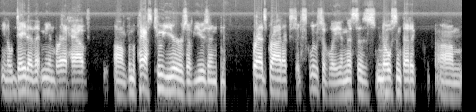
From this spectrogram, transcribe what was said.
you know data that me and Brad have um, from the past two years of using Brad's products exclusively, and this is no synthetic um,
